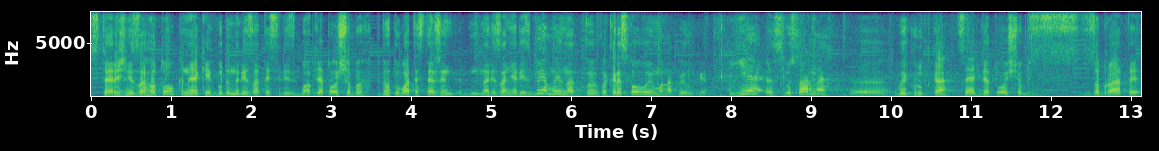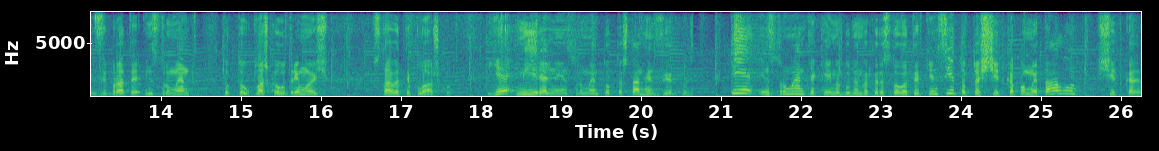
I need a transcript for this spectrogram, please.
стержні заготовки, на яких буде нарізатись різьба. Для того, щоб підготувати стержень нарізання різьби, ми використовуємо напилки. Є слюсарна е, викрутка. Це для того, щоб забрати, зібрати інструмент, тобто в плашкоутримувач вставити плашку. Є міряльний інструмент, тобто штангенциркуль. І інструмент, який ми будемо використовувати в кінці, тобто щітка по металу, щітка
